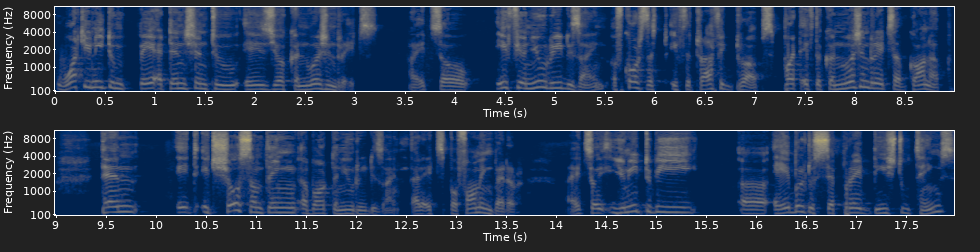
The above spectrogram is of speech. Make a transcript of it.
what you need to pay attention to is your conversion rates, right? So if your new redesign, of course, if the traffic drops, but if the conversion rates have gone up, then it, it shows something about the new redesign that it's performing better, right? So you need to be uh, able to separate these two things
